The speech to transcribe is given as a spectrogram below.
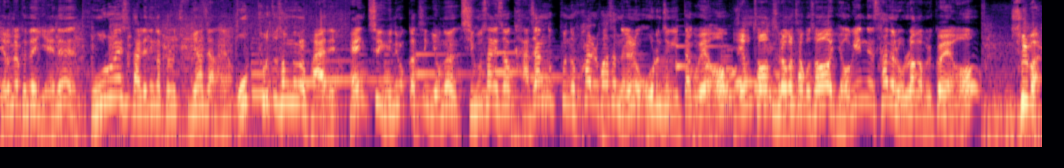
여러분들 근데 얘는 도로에서 달리는 건 별로 중요하지 않아요. 오프로드 성능을 봐야 돼요. 벤츠 유니목 같은 경우는 지구상에서 가장 높은 활 화산을 오른 적이 있다고 해요. 이제부터 트럭을 타고서 여기 있는 산을 올라가 볼 거예요. 출발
